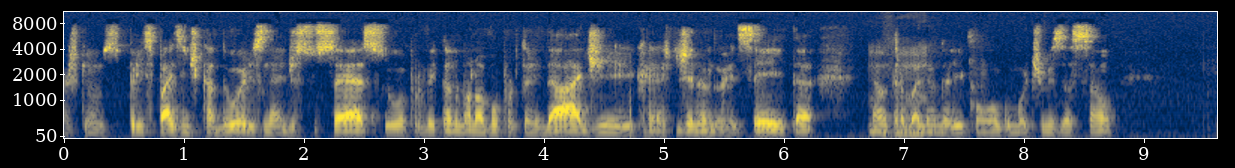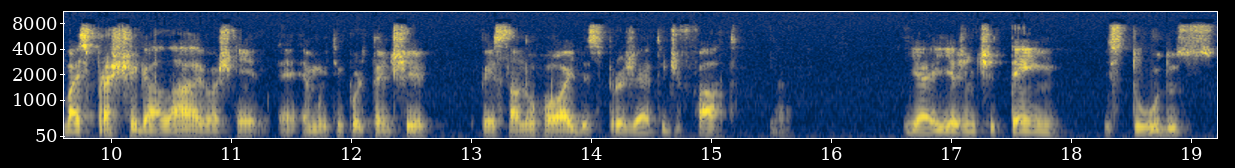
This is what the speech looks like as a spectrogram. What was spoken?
acho que, os principais indicadores né, de sucesso, aproveitando uma nova oportunidade, gerando receita, né, uhum. ou trabalhando ali com alguma otimização. Mas para chegar lá, eu acho que é, é, muito importante pensar no ROI desse projeto de fato. Né? E aí a gente tem estudos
